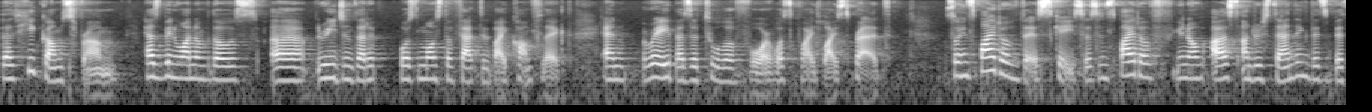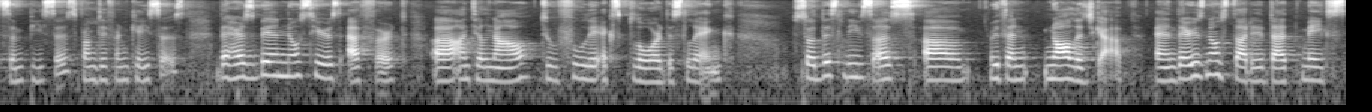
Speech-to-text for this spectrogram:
that he comes from has been one of those uh, regions that was most affected by conflict. And rape as a tool of war was quite widespread. So in spite of these cases, in spite of you know, us understanding these bits and pieces from different cases, there has been no serious effort uh, until now to fully explore this link. So this leaves us uh, with a knowledge gap. And there is no study that makes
